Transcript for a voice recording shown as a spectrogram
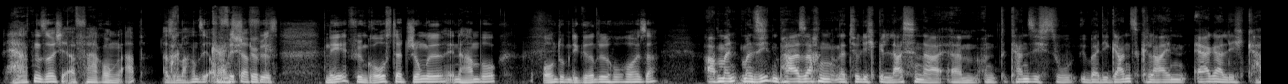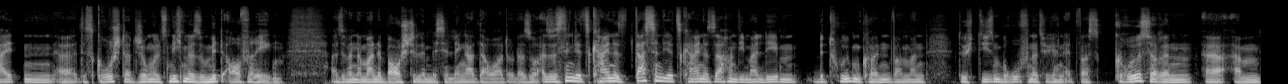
Härten solche Erfahrungen ab? Also machen Sie auch fitter fürs, nee, für den Großstadtdschungel in Hamburg, rund um die Grindelhochhäuser? Aber man, man sieht ein paar Sachen natürlich gelassener ähm, und kann sich so über die ganz kleinen Ärgerlichkeiten äh, des Großstadtdschungels nicht mehr so mit aufregen. Also wenn da mal eine Baustelle ein bisschen länger dauert oder so. Also es sind jetzt keine, das sind jetzt keine Sachen, die mein Leben betrüben können, weil man durch diesen Beruf natürlich einen etwas größeren, äh, ähm,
